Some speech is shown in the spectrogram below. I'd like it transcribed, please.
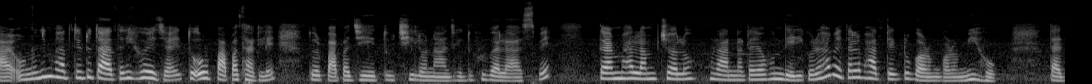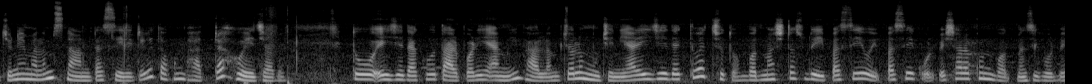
আর অন্যদিন ভাতটা একটু তাড়াতাড়ি হয়ে যায়, তো ওর পাপা থাকলে। তো ওর পাপা যেহেতু ছিল না, আজকে দুপুরবেলা আসবে। তো আমি ভাবলাম, চলো রান্নাটা যখন দেরি করে হবে, তাহলে ভাতটা একটু গরম গরমই হোক। তার জন্য আমি ভাবলাম স্নানটা সেরে টেরে তখন ভাতটা হয়ে যাবে। তো এই যে দেখো, তারপরে আমি ভাবলাম, চলো মুছে নিই। আর এই যে দেখতে পাচ্ছ তো, বদমাসটা শুধু এই পাশে, ওই পাশে করবে, সারাক্ষণ বদমাসি করবে।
